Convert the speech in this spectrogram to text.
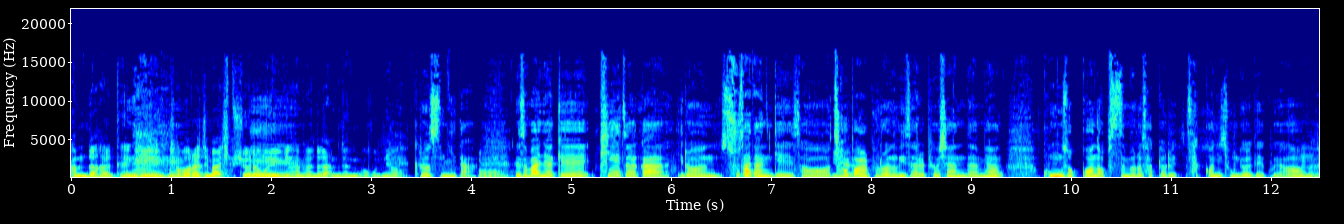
감당할 테니 네. 처벌하지 마십시오라고 예. 얘기하면은 안 되는 거군요. 그렇습니다. 어. 그래서 만약에 피해자가 이런 수사 단계에서 예. 처벌 불원 의사를 표시한다면 공소권 없음으로 사건이, 사건이 종결되고요. 음.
